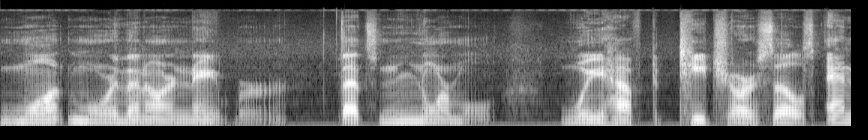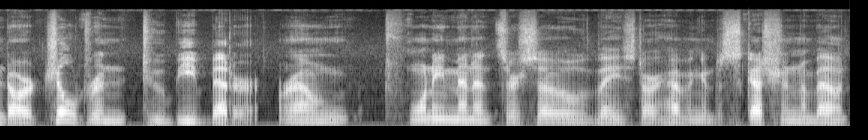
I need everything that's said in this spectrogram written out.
want more than our neighbor. That's normal. We have to teach ourselves and our children to be better. Around 20 minutes or so, they start having a discussion about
